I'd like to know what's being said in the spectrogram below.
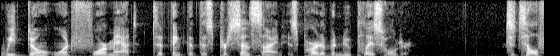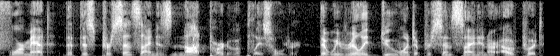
We don't want format to think that this percent sign is part of a new placeholder. To tell format that this percent sign is not part of a placeholder, that we really do want a percent sign in our output,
